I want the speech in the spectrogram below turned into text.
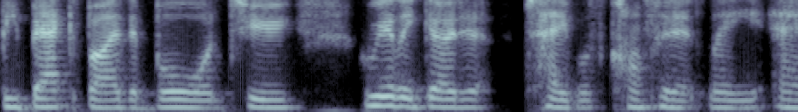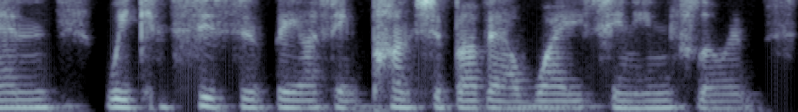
be backed by the board to really go to tables confidently. And we consistently, I think, punch above our weight in influence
